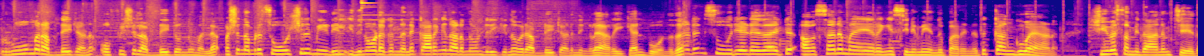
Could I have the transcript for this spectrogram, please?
റൂമർ അപ്ഡേറ്റ് ആണ്. ഒഫീഷ്യൽ അപ്ഡേറ്റ് ഒന്നുമല്ല. പക്ഷെ നമ്മുടെ സോഷ്യൽ മീഡിയയിൽ ഇതിനോടകം തന്നെ കറങ്ങി നടന്നുകൊണ്ടിരിക്കുന്ന ഒരു അപ്ഡേറ്റ് ആണ് നിങ്ങളെ അറിയിക്കാൻ പോകുന്നത്. നടൻ സൂര്യയുടേതായിട്ട് അവസാനമായി ഇറങ്ങിയ സിനിമ എന്ന് പറയുന്നത് കങ്കുവയാണ്. ശിവ സംവിധാനം ചെയ്ത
